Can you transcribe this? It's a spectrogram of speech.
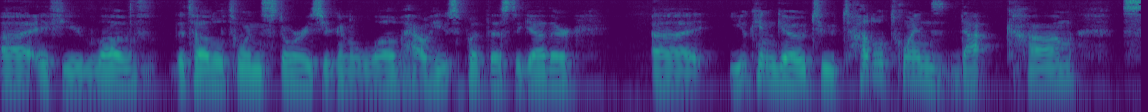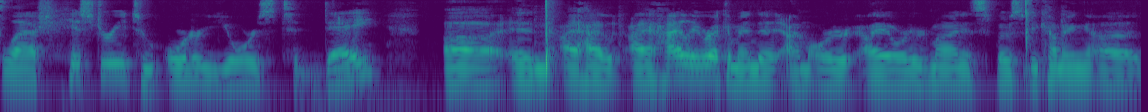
Uh, if you love the Tuttle Twins stories, you're going to love how he's put this together. Uh, you can go to TuttleTwins.com slash history to order yours today. Uh, and I, hi- I highly recommend it. I'm order I ordered mine. It's supposed to be coming uh,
